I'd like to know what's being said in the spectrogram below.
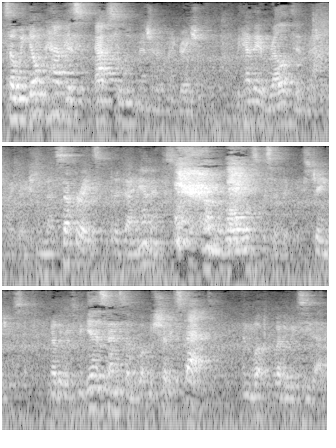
So we don't have this absolute measure of migration. We have a relative measure of migration that separates the dynamics from the role of specific exchanges. In other words, we get a sense of what we should expect and what, whether we see that.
